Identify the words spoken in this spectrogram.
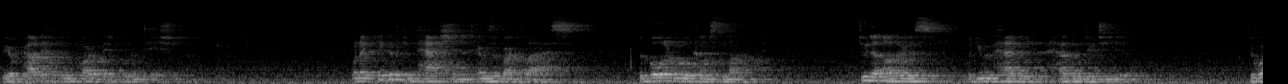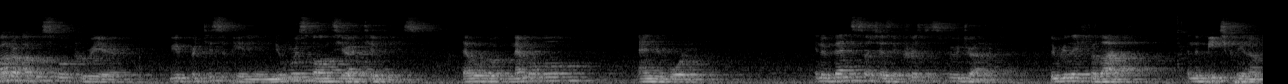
We are proud to have been part of the implementation. When I think of compassion in terms of our class, the golden rule comes to mind. Do to others what you would have them, have them do to you. Throughout our upper school career, we have participated in numerous volunteer activities that were both memorable and rewarding. In events such as the Christmas food drive, the Relay for Life, and the beach cleanup,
